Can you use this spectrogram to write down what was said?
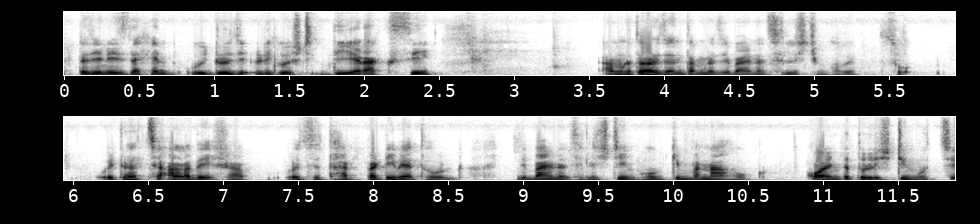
একটা জিনিস দেখেন উইথড্র রিকোয়েস্ট দিয়ে রাখছি, আমরা তো আর জানতাম না যে বাইন্যান্স লিস্টিং হবে। সো ওইটা হচ্ছে আলাদা হিসাব হচ্ছে থার্ড পার্টি মেথড যে বাইন্যান্স লিস্টিং হোক কিংবা না হোক। কয়েনটা তো লিস্টিং হচ্ছে,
